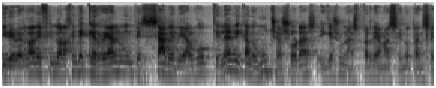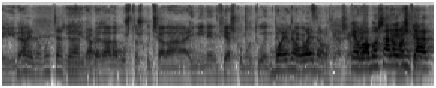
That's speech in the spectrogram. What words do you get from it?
y de verdad defiendo a la gente que realmente sabe de algo, que le ha dedicado muchas horas y que es una experta, además se nota enseguida. Bueno, muchas gracias. Y da verdad da gusto escuchar a eminencias como tú en temas bueno, de grafología. Bueno, que vamos a dedicar.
